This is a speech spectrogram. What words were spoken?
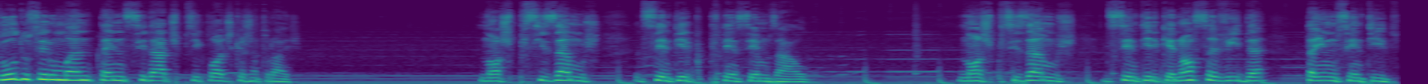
todo o ser humano tem necessidades psicológicas naturais. Nós precisamos de sentir que pertencemos a algo. Nós precisamos de sentir que a nossa vida tem um sentido,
